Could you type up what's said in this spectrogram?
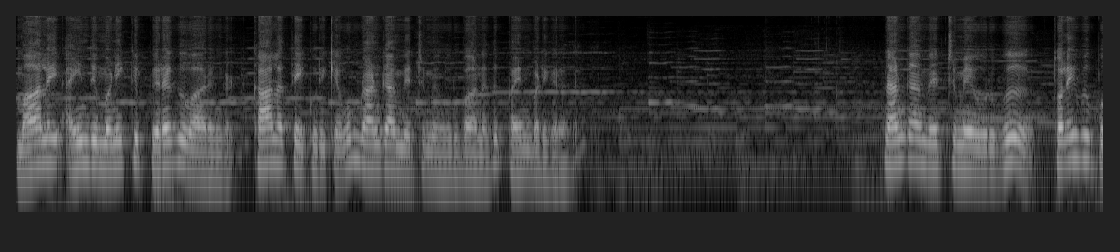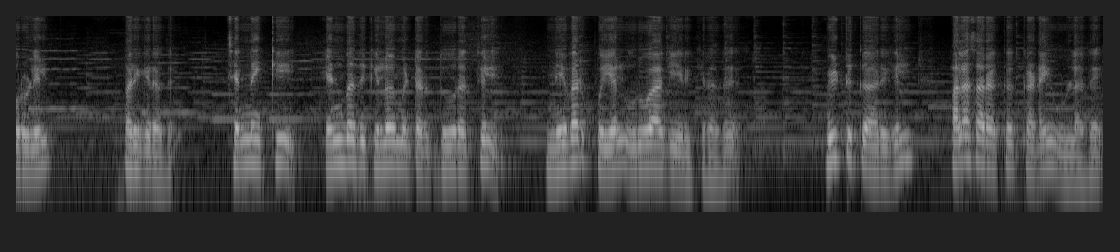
மாலை ஐந்து மணிக்கு பிறகு வாருங்கள். காலத்தை குறிக்கவும் நான்காம் வேற்றுமை உருவானது பயன்படுகிறது. நான்காம் வேற்றுமை உருவு தொலைவு பொருளில் வருகிறது. சென்னைக்கு எண்பது கிலோமீட்டர் தூரத்தில் நிவர் புயல் உருவாகி இருக்கிறது. வீட்டுக்கு அருகில் பலசரக்கு கடை உள்ளது.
